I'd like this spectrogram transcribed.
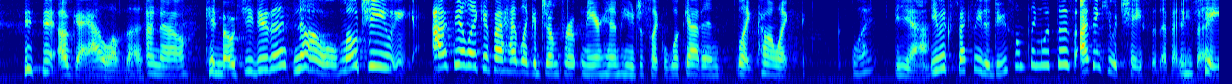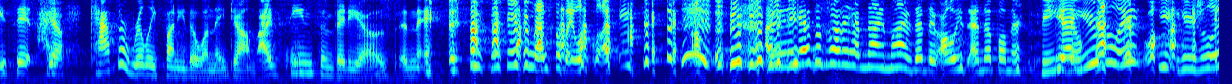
okay, I love this. I know. Can Mochi do this? No, Mochi, I feel like if I had like a jump rope near him, he would just like look at it and like kind of like, what? Yeah. You expect me to do something with this? I think he would chase it if anything. Chase it. I- Yeah. cats are really funny though when they jump. I've seen some videos and they. and that's what they look like. I mean, I guess that's why they have nine lives. Right? They always end up on their feet. Yeah, no usually, usually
